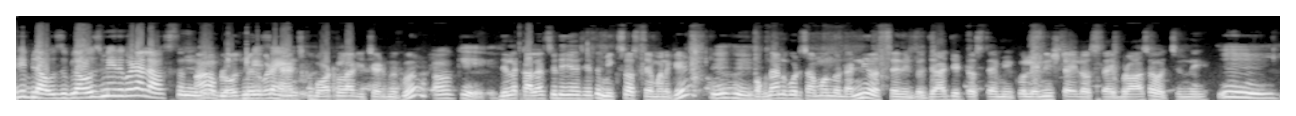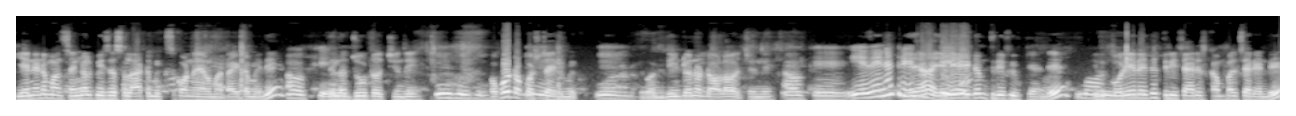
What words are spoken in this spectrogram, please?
ఇది బ్లౌజ్. బ్లౌజ్ మీద కూడా అలా వస్తుంది. బ్లౌజ్ మీద కూడా హ్యాండ్స్కి బార్డర్ లాగా ఇచ్చాడు మీకు. ఓకే. దీనిలో కలర్స్ డిజైన్స్ అయితే మిక్స్ వస్తాయి మనకి. ఒకదానికి కూడా సంబంధం ఉంటుంది అన్ని వస్తాయి దీంట్లో. జార్జెట్ వస్తాయి మీకు లెనిన్ స్టైల్ వస్తాయి బ్రాసా వచ్చింది. ఏంటంటే మన సింగిల్ పీసెస్ లాట్ మిక్స్ కొన్నాయి అనమాట ఐటమ్ ఇది. దీనిలో జూట్ వచ్చింది. ఒక్కొక్కటి ఒక్కో స్టైల్ మీకు. దీంట్లోనే డాలా వచ్చింది. ఏదైనా ఐటమ్ త్రీ ఫిఫ్టీ అండి. కొరియర్ అయితే త్రీ శారీస్ కంపల్సరీ అండి.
